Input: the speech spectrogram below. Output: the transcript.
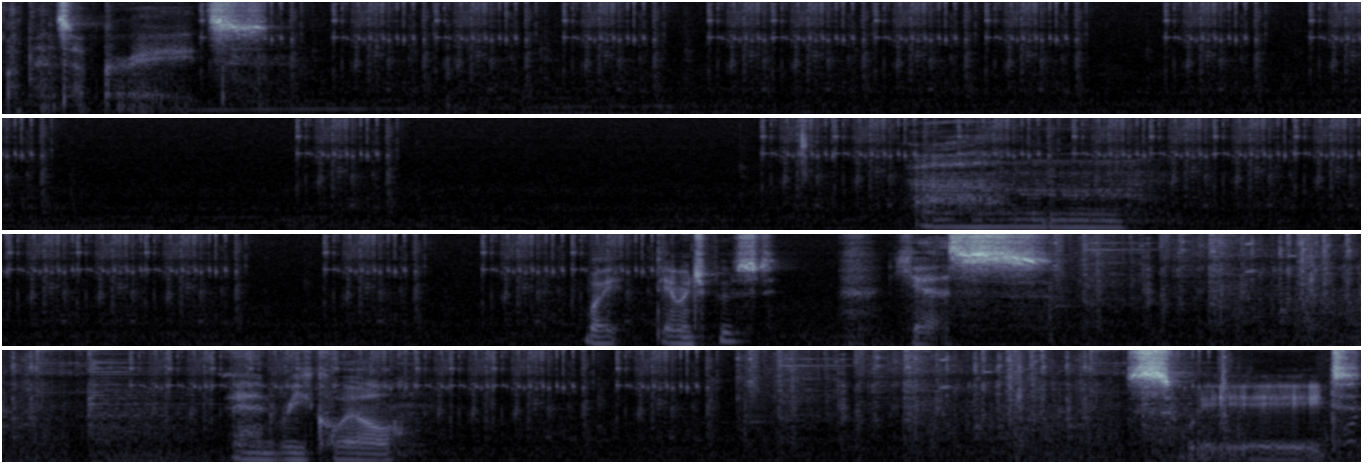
Weapons upgrades. Wait, damage boost? Yes. And recoil. Sweet.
